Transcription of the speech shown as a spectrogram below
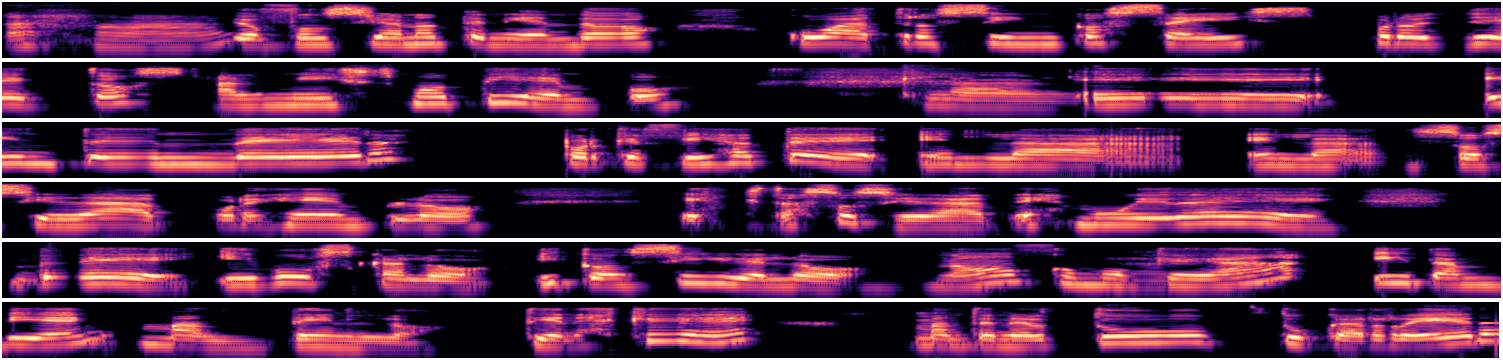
Ajá. Yo funciono teniendo cuatro, cinco, seis proyectos al mismo tiempo. Claro. Eh, entender, porque fíjate en la, en la sociedad, por ejemplo, esta sociedad es muy de ve y búscalo y consíguelo, ¿no? Como que, ah, y también manténlo. Tienes que mantener tu, tu carrera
